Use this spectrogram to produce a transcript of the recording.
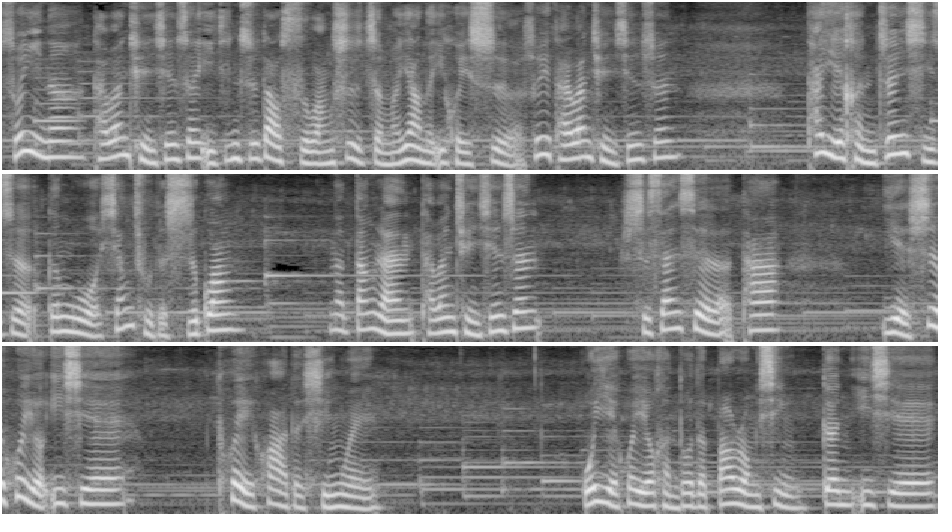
所以呢，台湾犬先生已经知道死亡是怎么样的一回事了。所以台湾犬先生，他也很珍惜着跟我相处的时光。那当然，台湾犬先生十三岁了，他也是会有一些退化的行为。我也会有很多的包容性跟一些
